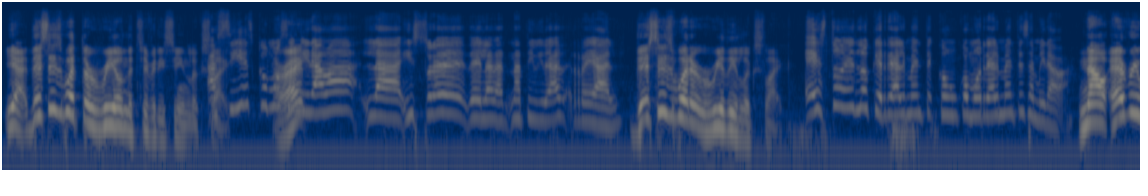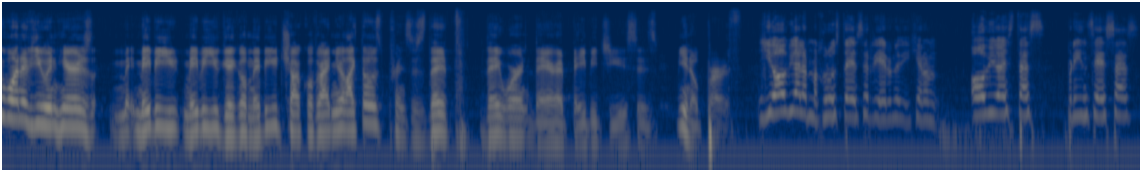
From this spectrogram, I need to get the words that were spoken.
Yeah, this is what the real nativity scene looks like. Así es como all se right? miraba la historia de, de la natividad real. This is what it really looks like. Esto es lo que realmente, como, como realmente se miraba. Now, every one of you in here is maybe you maybe you giggled, maybe you chuckled, right? And you're like, those princes, they they weren't there at baby Jesus' you know birth. Y obvio, a lo mejor ustedes se rieron y dijeron, obvio, estas princesas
